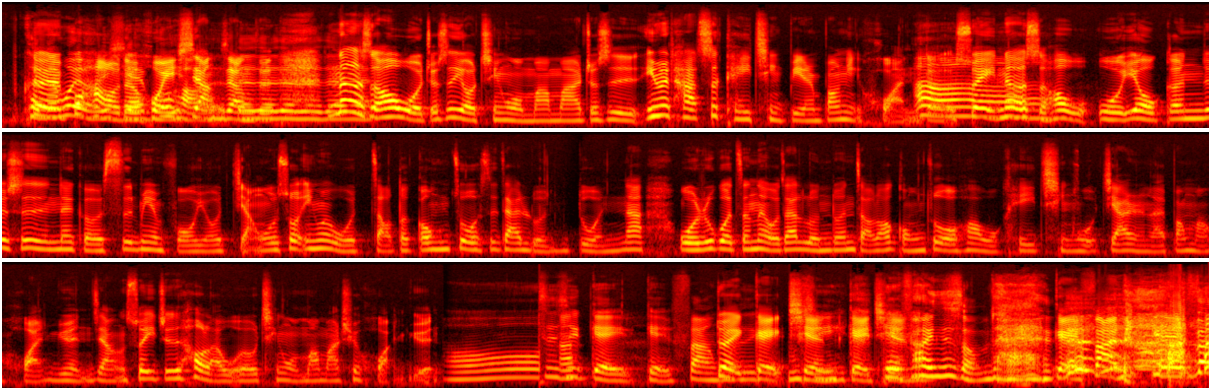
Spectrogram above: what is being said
可能会不好的回好响这样子对对对那个时候候我就是有请我妈妈，就是因为她是可以请别人帮你还的，啊所以那个时候我我有跟就是那个四面佛有讲，我说因为我找的工作是在伦敦，那我如果真的有在伦敦找到工作的话，我可以请我家人来帮忙还愿，这样，所以就是后来我有请我妈妈去还愿，哦，这是给给饭，对给钱给钱。给饭是什么菜？给饭。给饭。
